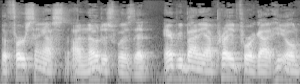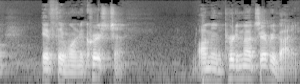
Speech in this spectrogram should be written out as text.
the first thing I, I noticed was that everybody I prayed for got healed if they weren't a Christian. I mean, pretty much everybody.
